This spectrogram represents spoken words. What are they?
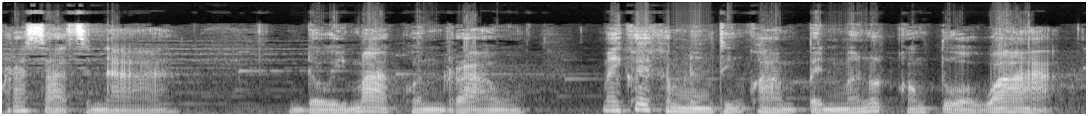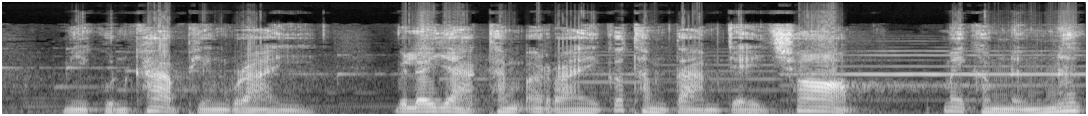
พระศาสนา โดยมากคนเราไม่ค่อยคำนึงถึงความเป็นมนุษย์ของตัวว่า มีคุณค่าเพียงไร เวลาอยากทำอะไรก็ทำตามใจชอบ ไม่คำนึงนึก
